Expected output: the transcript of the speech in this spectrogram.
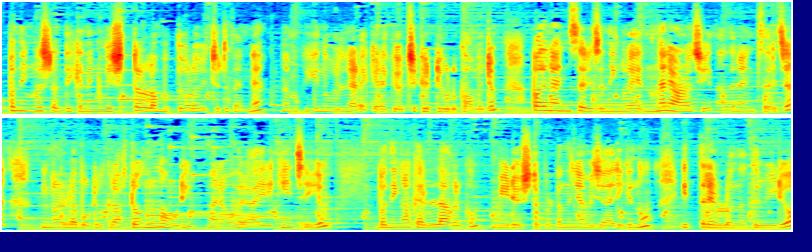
അപ്പം നിങ്ങൾ ശ്രദ്ധിക്കുക നിങ്ങൾക്ക് ഇഷ്ടമുള്ള മുത്തുകൾ വെച്ചിട്ട് തന്നെ നമുക്ക് ഈ നൂലിന് ഇടയ്ക്കിടയ്ക്ക് വെച്ച് കെട്ടി കൊടുക്കാൻ പറ്റും. അപ്പോൾ അതിനനുസരിച്ച് നിങ്ങൾ എങ്ങനെയാണോ ചെയ്യുന്നത് അതിനനുസരിച്ച് നിങ്ങളുടെ ബോട്ടിൽ ക്രാഫ്റ്റ് ഒന്നുകൂടി മനോഹരമായിരിക്കുകയും ചെയ്യും. അപ്പോൾ നിങ്ങൾക്ക് എല്ലാവർക്കും വീഡിയോ ഇഷ്ടപ്പെട്ടെന്ന് ഞാൻ വിചാരിക്കുന്നു. ഇത്രയേ ഉള്ളൂ ഇന്നത്തെ വീഡിയോ.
